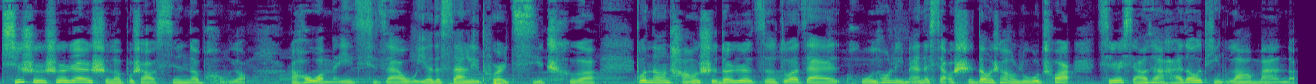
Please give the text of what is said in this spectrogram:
其实是认识了不少新的朋友，然后我们一起在午夜的三里屯骑车，不能堂食的日子坐在胡同里面的小石凳上撸串儿，其实想想还都挺浪漫的。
